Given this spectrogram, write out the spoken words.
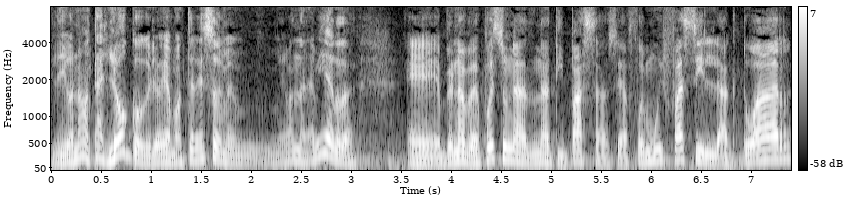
Y le digo, no, estás loco que le voy a mostrar eso, me, me manda la mierda. Eh, pero no, pero después una, una tipaza, o sea, fue muy fácil actuar.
